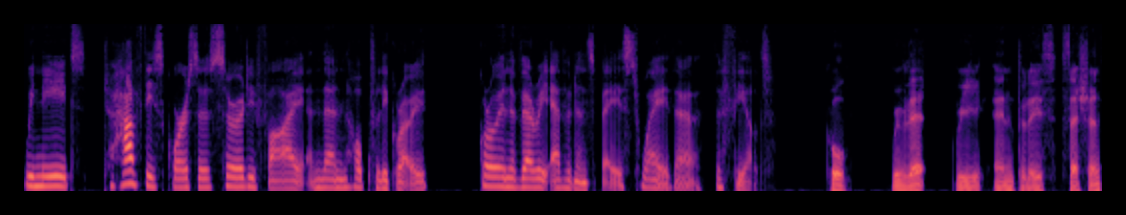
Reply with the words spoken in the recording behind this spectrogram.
we need to have these courses certify and then hopefully grow grow in a very evidence based way the the field. Cool. With that, we end today's session.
